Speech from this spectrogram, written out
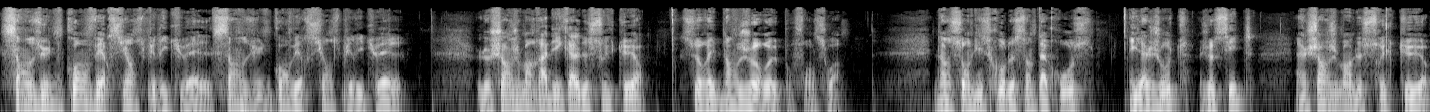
Sans une conversion spirituelle, sans une conversion spirituelle, le changement radical de structure serait dangereux pour François. Dans son discours de Santa Cruz, il ajoute, je cite, un changement de structure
